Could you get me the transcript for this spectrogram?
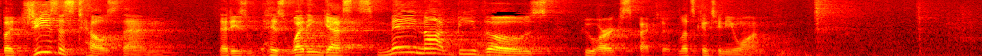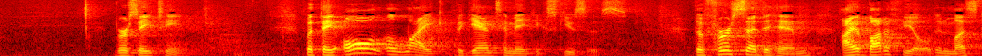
But Jesus tells them that his, wedding guests may not be those who are expected. Let's continue on. Verse 18. But they all alike began to make excuses. The first said to him, I have bought a field and must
